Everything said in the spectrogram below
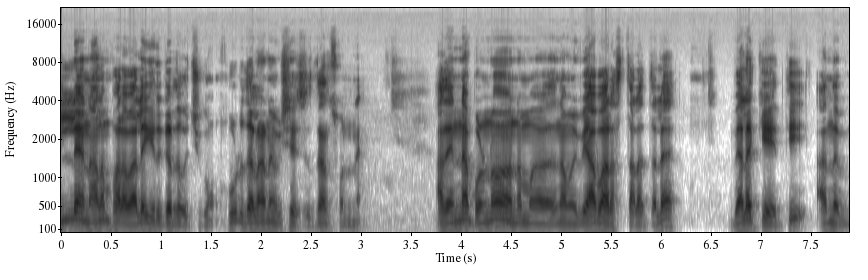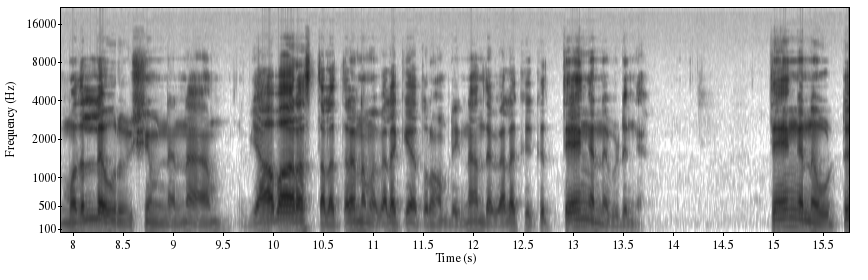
இல்லைனாலும் பரவாயில்ல இருக்கிறத வச்சுக்குவோம். கூடுதலான விசேஷத்துக்கு தான் சொன்னேன். அதை என்ன பண்ணோம் நம்ம நம்ம வியாபார ஸ்தலத்தில் விளக்கேற்றி அந்த முதல்ல ஒரு விஷயம் என்னென்னா வியாபார ஸ்தலத்தில் நம்ம விளக்கு ஏற்றுறோம் அப்படின்னா, அந்த விளக்குக்கு தேங்கெண்ணெய் விடுங்க. தேங்கெண்ணெய் விட்டு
